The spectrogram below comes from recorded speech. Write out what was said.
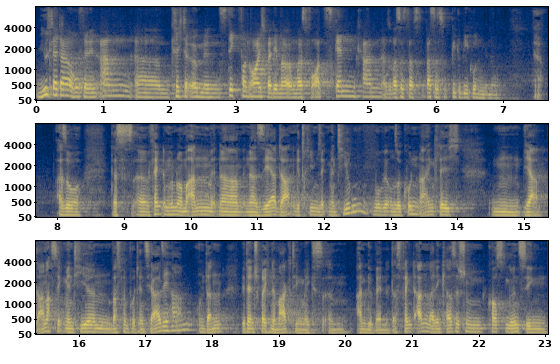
Newsletter, ruft er den an, ähm, kriegt er irgendeinen Stick von euch, bei dem er irgendwas vor Ort scannen kann? Also was ist das, was ist B2B-Kundenbindung? Ja, also das äh, fängt im Grunde genommen an mit einer, mit einer sehr datengetriebenen Segmentierung, wo wir unsere Kunden eigentlich mh, ja, danach segmentieren, was für ein Potenzial sie haben und dann wird der entsprechende Marketingmix ähm, angewendet. Das fängt an bei den klassischen kostengünstigen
